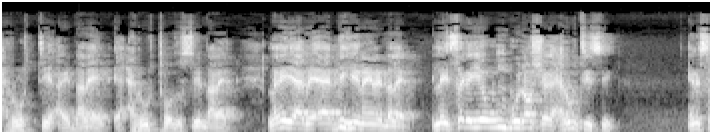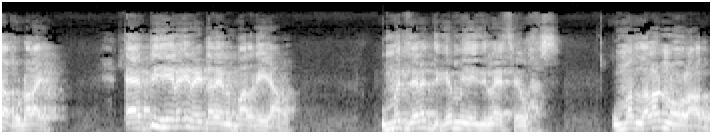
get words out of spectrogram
caruurtii ay dhaleen ee caruurtoodu sii dhaleen laga yaabay aabbihiina inay dhaleen. Ila isaga iyo unbuu inoo sheegay caruurtiisii in isaaqu dhaleen. Aabbihiina inay dhaleen baa laga yaaba ummad lala degan maya idin leetahay waxaas. Ummad lala noolaado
